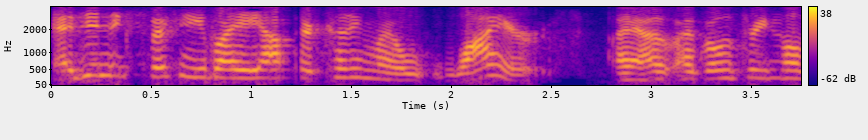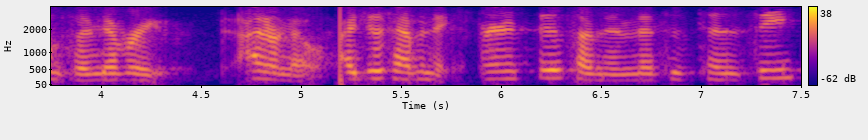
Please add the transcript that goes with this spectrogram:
I didn't expect anybody out there cutting my wires. I, I I've owned three homes. I've never, I don't know. I just haven't experienced this. I'm in Memphis, Tennessee,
